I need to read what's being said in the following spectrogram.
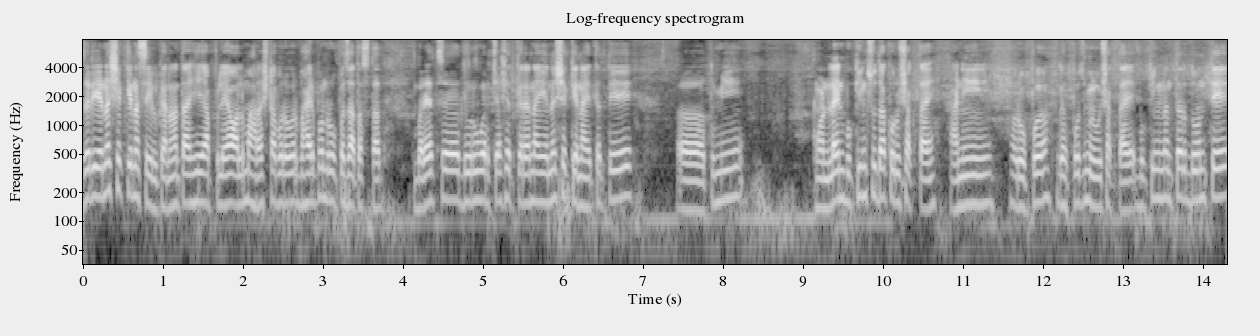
जर येणं शक्य नसेल कारण आता हे आपल्या ऑल महाराष्ट्राबरोबर बाहेर पण रोपं जात असतात बऱ्याच दूरवरच्या शेतकऱ्यांना येणं शक्य नाही तर ते तुम्ही ऑनलाईन बुकिंगसुद्धा करू शकताय आणि रोपं घरपोच मिळवू शकताय. बुकिंगनंतर दोन ते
